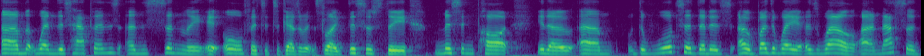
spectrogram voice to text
Um, when this happens, and suddenly it all fitted together. It's like this is the missing part, you know. Um, the water that is. Oh, by the way, as well, uh, NASA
